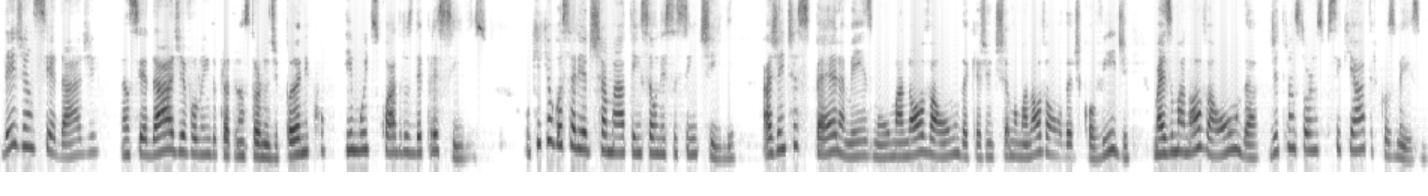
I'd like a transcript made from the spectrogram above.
Desde a ansiedade, ansiedade evoluindo para transtorno de pânico e muitos quadros depressivos. O que, que eu gostaria de chamar a atenção nesse sentido? A gente espera mesmo uma nova onda, que a gente chama uma nova onda de Covid, mas uma nova onda de transtornos psiquiátricos mesmo.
